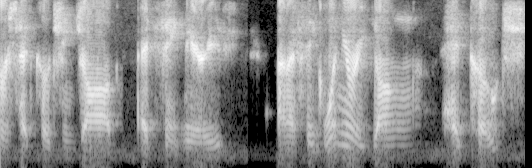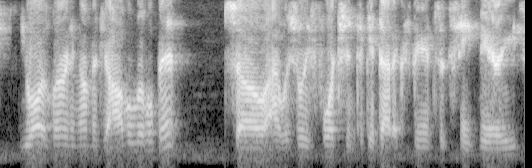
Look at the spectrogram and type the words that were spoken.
first head coaching job at St. Mary's. And I think when you're a young head coach, you are learning on the job a little bit. So I was really fortunate to get that experience at St. Mary's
